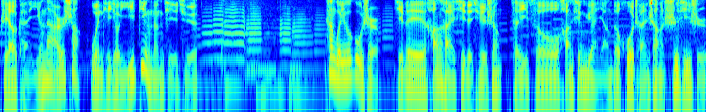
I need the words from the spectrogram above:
只要肯迎难而上，问题就一定能解决。看过一个故事，几位航海系的学生在一艘航行远洋的货船上实习时，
